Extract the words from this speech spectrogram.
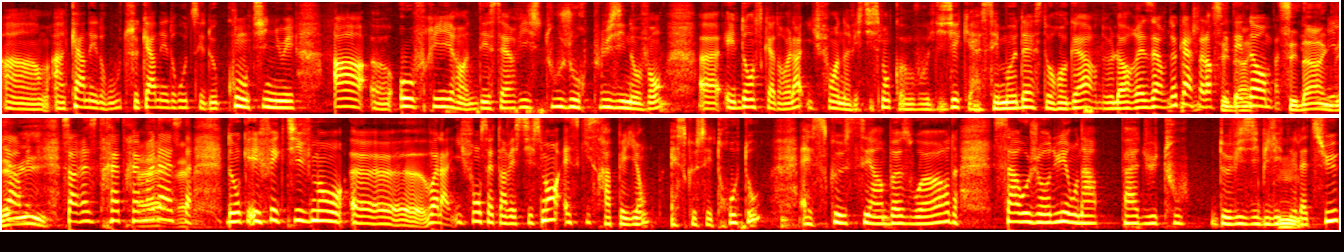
un, un, carnet de route. Ce carnet de route, c'est de continuer à euh, offrir des services toujours plus innovants. et dans ce cadre-là, ils font un investissement, comme vous le disiez, qui est assez modeste au regard de leurs réserves de cash. Alors, c'est énorme. C'est dingue, oui. ça reste très très modeste. Donc effectivement, euh, voilà, ils font cet investissement. Est-ce qu'il sera payant? Est-ce que c'est trop tôt? Est-ce que c'est un buzzword? Ça aujourd'hui, on n'a pas du tout de visibilité hmm. là-dessus.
